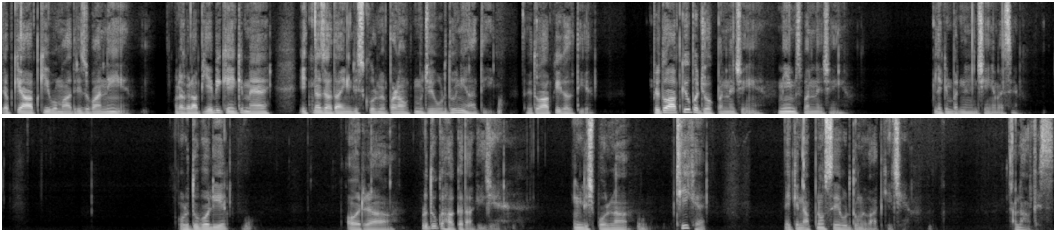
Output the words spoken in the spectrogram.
جبکہ آپ کی وہ مادری زبان نہیں ہے۔ اور اگر آپ یہ بھی کہیں کہ میں اتنا زیادہ انگلش اسکول میں پڑھا ہوں کہ مجھے اردو نہیں آتی، تو یہ تو آپ کی غلطی ہے۔ پھر تو آپ کے اوپر جوک بننے چاہیے میمس بننے چاہیے، لیکن بننے نہیں چاہیے ویسے۔ اردو بولیے اور اردو کا حق ادا کیجیے۔ انگلش بولنا ٹھیک ہے، لیکن اپنوں سے اردو میں بات کیجیے۔ اللہ حافظ۔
